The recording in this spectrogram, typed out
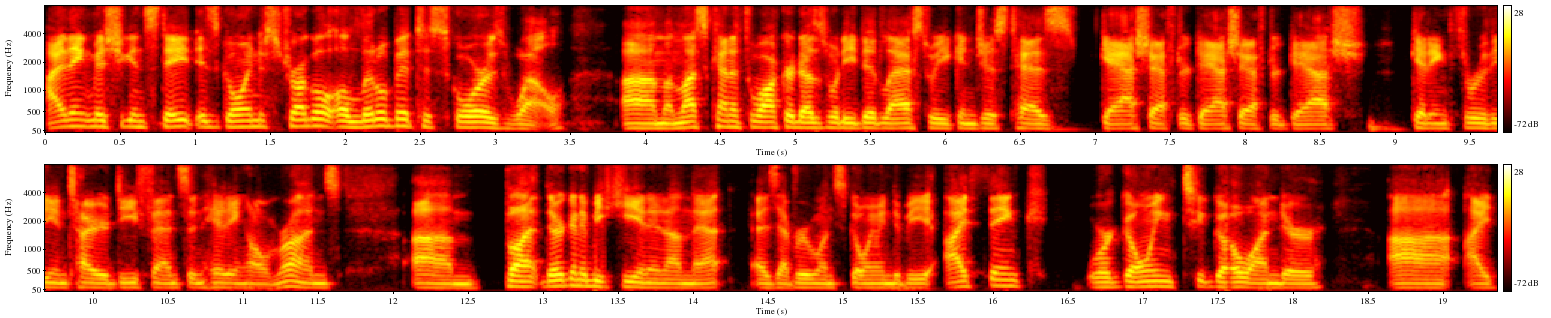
I think Michigan State is going to struggle a little bit to score as well. Um, unless Kenneth Walker does what he did last week and just has gash after gash after gash getting through the entire defense and hitting home runs. Um, but they're going to be keying in on that as everyone's going to be. I think we're going to go under. Uh, I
